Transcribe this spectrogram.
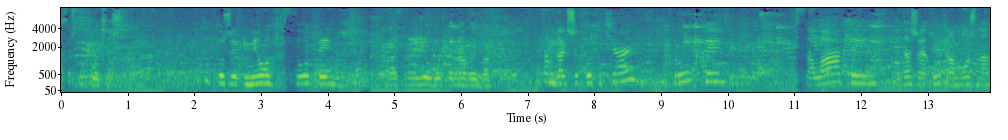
Все, что хочешь. Тут тоже и мед, соты, разные йогурты на выбор. Там дальше кофе, чай, фрукты, салаты. И даже утром можно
